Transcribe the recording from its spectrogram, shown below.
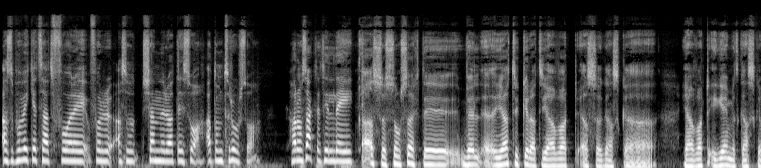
Alltså på vilket sätt får dig, får, alltså, känner du att det är så? Att de tror så? Har de sagt det till dig? Alltså som sagt, det väl, jag tycker att jag har varit alltså, ganska... Jag har varit i gamet ganska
